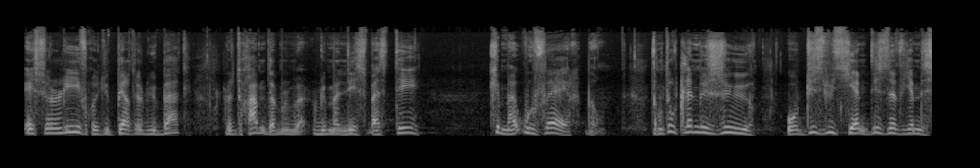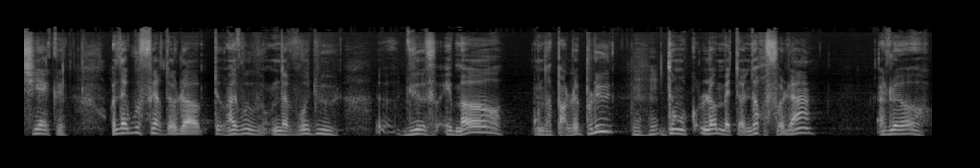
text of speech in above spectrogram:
et ce livre du père de Lubac, Le drame de l'humanisme athée, qui m'a ouvert. Bon, dans toute la mesure, au XVIIIe, XIXe siècle, on a voulu faire de l'homme, on a voulu, euh, Dieu est mort, on n'en parle plus, mhm. donc l'homme est un orphelin, alors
